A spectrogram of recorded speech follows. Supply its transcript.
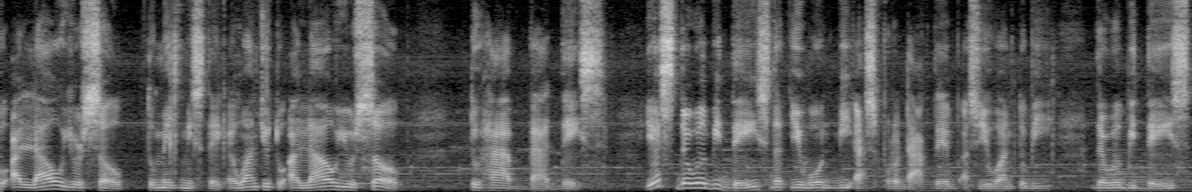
to allow yourself to make mistake. I want you to allow yourself to have bad days. Yes, there will be days that you won't be as productive as you want to be. There will be days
